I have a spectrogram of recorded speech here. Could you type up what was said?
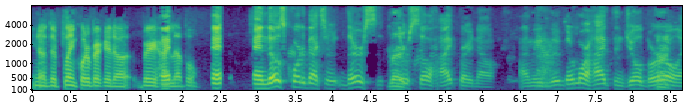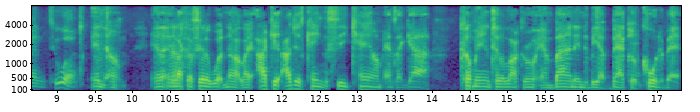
you know, they're playing quarterback at a very high and, level. And, and those quarterbacks are they're right. they're so hyped right now. I mean, they're, they're more hyped than Joe Burrow right. and Tua. And um, and, and like I said or whatnot, like I can I just can't see Cam as a guy coming into the locker room and buying in to be a backup quarterback.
